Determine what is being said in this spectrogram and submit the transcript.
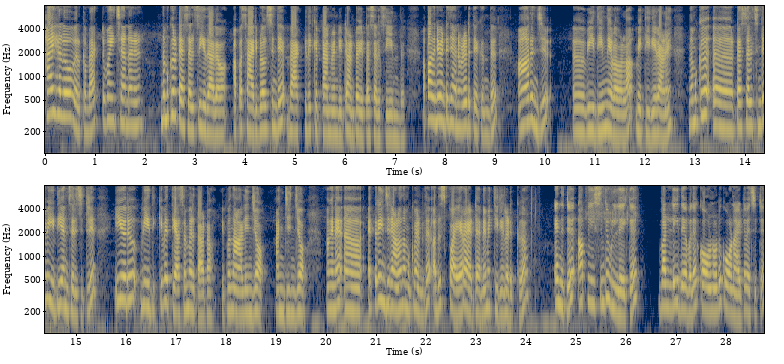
Hi hello welcome back to my channel നമുക്കൊരു ടെസൽസ് ചെയ്താലോ? അപ്പോൾ സാരി ബ്ലൗസിന്റെ ബാക്കിൽ കിട്ടാൻ വേണ്ടിയിട്ടാണ് കേട്ടോ ഈ ടെസൽസ് ചെയ്യുന്നത്. അപ്പോൾ അതിന് വേണ്ടി ഞാനിവിടെ എടുത്തേക്കുന്നത് ആറിഞ്ച് വീതിയും നീളമുള്ള മെറ്റീരിയലാണ് നമുക്ക് ടെസൽസിന്റെ വീതി അനുസരിച്ചിട്ട് ഈ ഒരു വീതിക്ക് വ്യത്യാസം വരുത്താം കേട്ടോ ഇപ്പോൾ നാലിഞ്ചോ അഞ്ചിഞ്ചോ അങ്ങനെ എത്ര ഇഞ്ചിനാണോ നമുക്ക് വേണ്ടത് അത് സ്ക്വയർ ആയിട്ട് തന്നെ മെറ്റീരിയൽ എടുക്കുക. എന്നിട്ട് ആ പീസിന്റെ ഉള്ളിലേക്ക് വള്ളി ഇതേപോലെ കോണോട് കോണായിട്ട് വെച്ചിട്ട്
